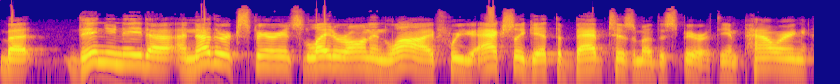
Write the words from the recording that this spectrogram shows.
but then you need a, another experience later on in life where you actually get the baptism of the Spirit, the empowering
